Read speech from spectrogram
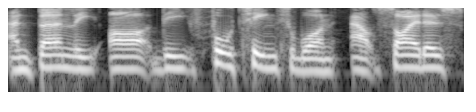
and Burnley are the 14 to 1 outsiders.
